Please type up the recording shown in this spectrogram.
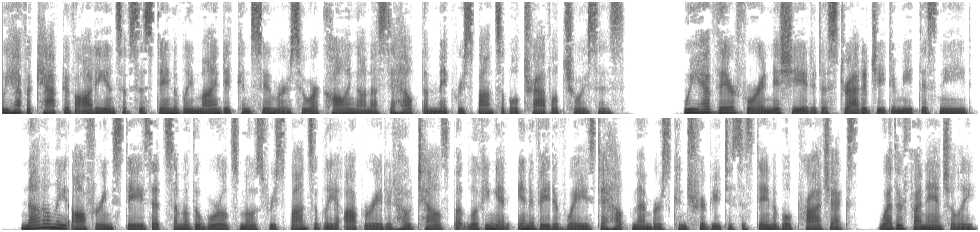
we have a captive audience of sustainably minded consumers who are calling on us to help them make responsible travel choices. We have therefore initiated a strategy to meet this need, not only offering stays at some of the world's most responsibly operated hotels but looking at innovative ways to help members contribute to sustainable projects, whether financially,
